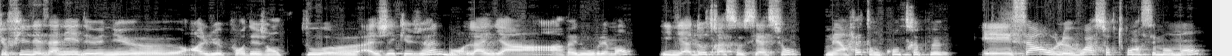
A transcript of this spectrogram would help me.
qui au fil des années est devenu euh, un lieu pour des gens plutôt euh, âgés que jeunes. Bon, là, il y a un, renouvellement. Il y a d'autres associations, mais en fait, on compte très peu. Et ça, on le voit surtout en ces moments.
